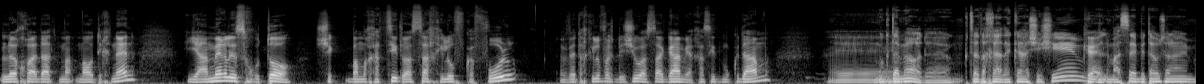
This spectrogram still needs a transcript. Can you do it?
לא יכול לדעת מה, מה הוא תכנן. ייאמר לזכותו שבמחצית הוא עשה חילוף כפול, ואת החילוף השלישי הוא עשה גם יחסית מוקדם. אה, מוקדם מאוד, אה, קצת אחרי הדקה ה-60, כן. ולמעשה בית"ר ירושלים,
